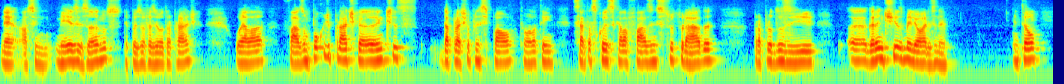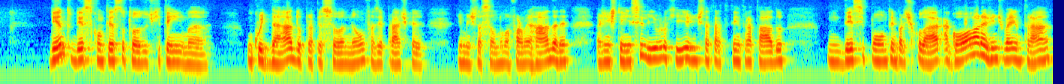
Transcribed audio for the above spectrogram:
né, assim, meses, anos, depois vai fazer outra prática, ou ela faz um pouco de prática antes da prática principal, então ela tem certas coisas que ela faz estruturada para produzir uh, garantias melhores, né? Então, dentro desse contexto todo de que tem uma, um cuidado para a pessoa não fazer prática de meditação de uma forma errada, né? A gente tem esse livro aqui, a gente tá, tem tratado desse ponto em particular. Agora a gente vai entrar,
